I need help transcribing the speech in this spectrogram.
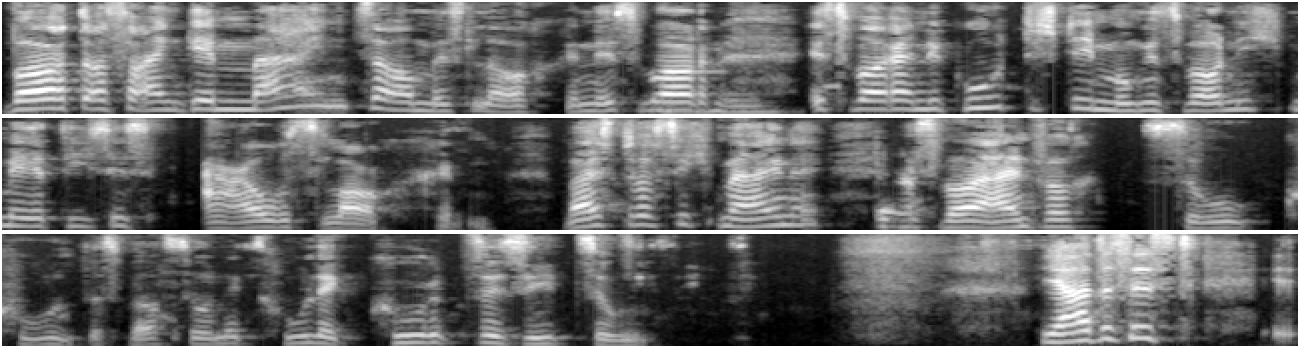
war das ein gemeinsames Lachen. Es war, mhm. es war eine gute Stimmung. Es war nicht mehr dieses Auslachen. Weißt du, was ich meine? Ja. Es war einfach so cool. Das war so eine coole, kurze Sitzung. Ja, das ist äh,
